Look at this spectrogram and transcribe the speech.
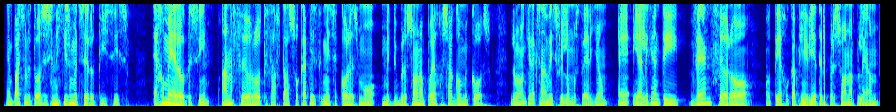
Εν πάση περιπτώσει, συνεχίζουμε τις ερωτήσεις. Έχω μια ερώτηση, αν θεωρώ ότι θα φτάσω κάποια στιγμή σε κορεσμό με την περσόνα που έχω σαν κωμικός. Λοιπόν, κοίταξε να δεις, φίλε μου Στέργιο, ε, η αλήθεια είναι ότι δεν θεωρώ ότι έχω κάποια ιδιαίτερη περσόνα πλέον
